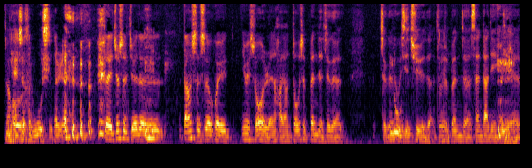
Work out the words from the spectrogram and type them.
你还是很务实的人。对，就是觉得当时是会，因为所有人好像都是奔着这个这个东西去的，都是奔着三大电影节，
